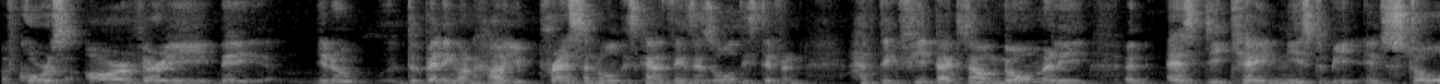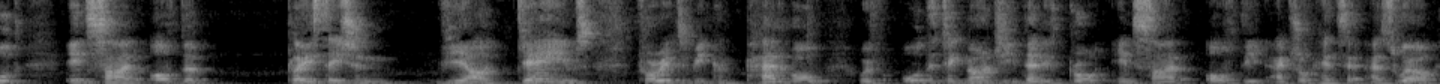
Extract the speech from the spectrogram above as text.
of course, are very, they, you know, depending on how you press and all these kind of things, there's all these different haptic feedback. Now, normally an SDK needs to be installed inside of the PlayStation VR games for it to be compatible with all the technology that is brought inside of the actual headset as well.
